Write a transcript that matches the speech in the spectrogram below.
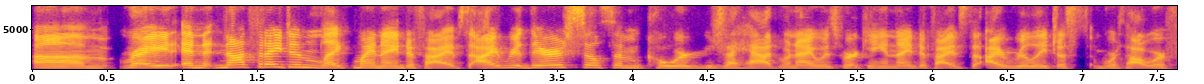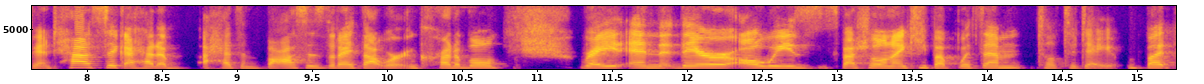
um, right? And not that I didn't like my nine to fives. I re- there are still some coworkers I had when I was working in nine to fives that I really just were thought were fantastic. I had a I had some bosses that I thought were incredible, right? And they're always special, and I keep up with them till today. But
